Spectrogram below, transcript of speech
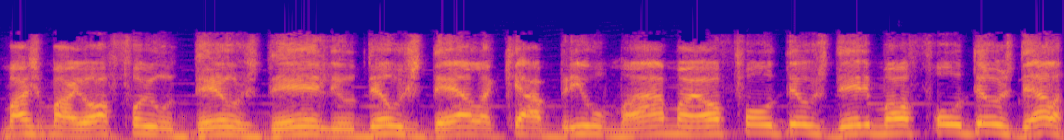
Mas maior foi o Deus dele, o Deus dela que abriu o mar, maior foi o Deus dele, maior foi o Deus dela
